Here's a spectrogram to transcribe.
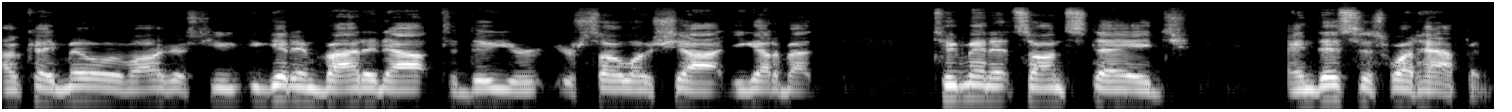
Okay, middle of August, you you get invited out to do your your solo shot. You got about two minutes on stage, and this is what happened.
